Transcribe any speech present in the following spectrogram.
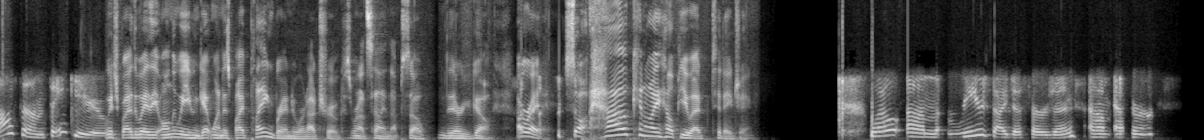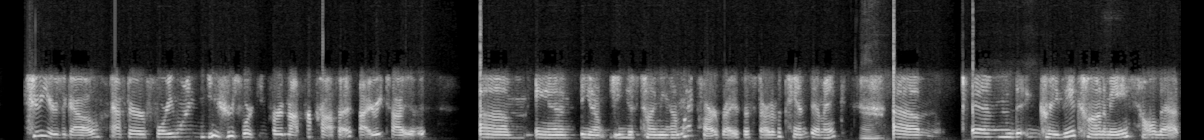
Awesome. Thank you. Which, by the way, the only way you can get one is by playing brand new or not true because we're not selling them. So there you go. All right. so how can I help you out today, Jane? Well, um, Reader's Digest version, um, after two years ago, after 41 years working for a not for profit, I retired. Um, and, you know, genius timing on my part, right at the start of a pandemic. Um, and crazy economy, all that.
